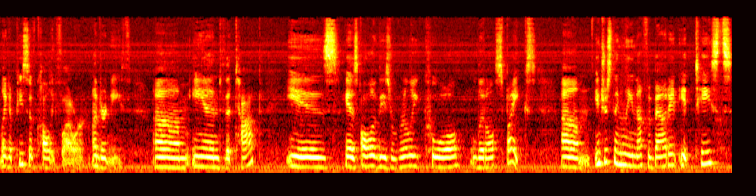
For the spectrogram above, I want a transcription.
like a piece of cauliflower underneath. Um, and the top is has all of these really cool little spikes. Um, interestingly enough about it, it tastes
